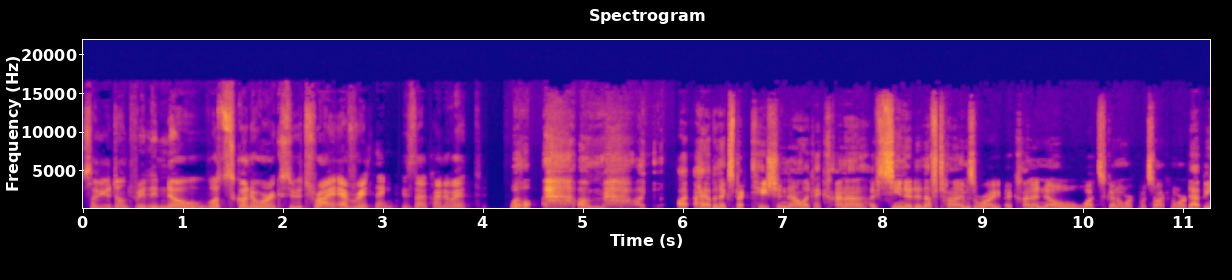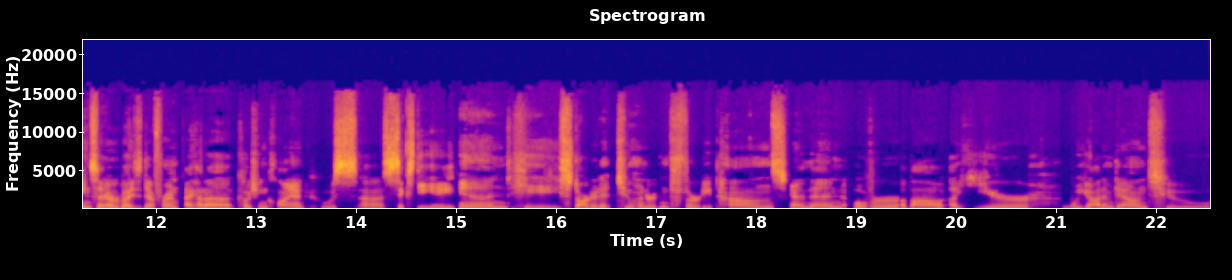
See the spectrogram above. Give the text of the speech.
So you don't really know what's going to work. So you try everything. Is that kind of it? Well, um, I, I have an expectation now. Like I kind of, I've seen it enough times where I, I kind of know what's going to work, what's not going to work. That being said, everybody's different. I had a coaching client who was uh, 68 and he started at 230 pounds. And then over about a year, we got him down to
